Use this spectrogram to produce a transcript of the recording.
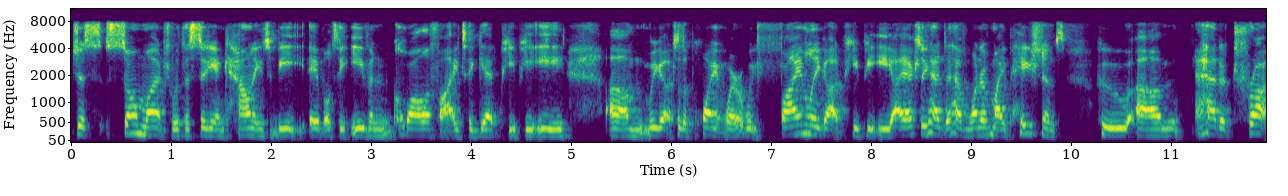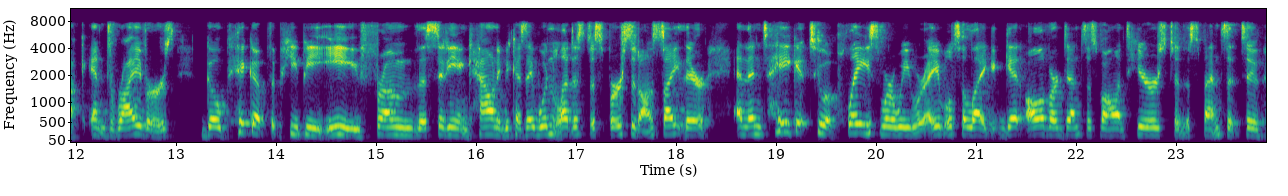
just so much with the city and county to be able to even qualify to get PPE. Um, we got to the point where we finally got PPE. I actually had to have one of my patients who um, had a truck and drivers go pick up the PPE from the city and county because they wouldn't let us disperse it on site there and then take it to a place where we were able to like get all of our dentist volunteers to dispense it to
